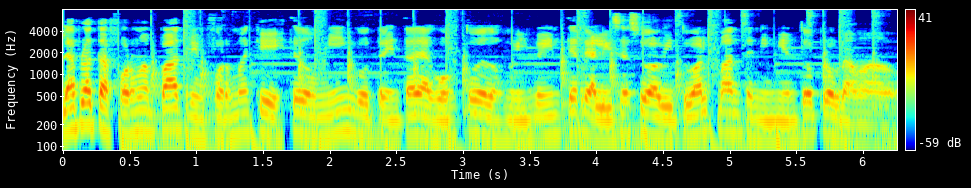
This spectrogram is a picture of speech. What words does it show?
La plataforma Patria informa que este domingo 30 de agosto de 2020 realiza su habitual mantenimiento programado.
